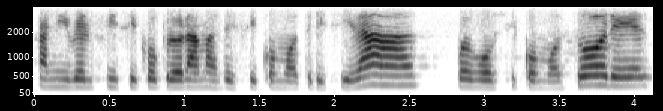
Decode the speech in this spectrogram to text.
a nivel físico programas de psicomotricidad, juegos psicomotores.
